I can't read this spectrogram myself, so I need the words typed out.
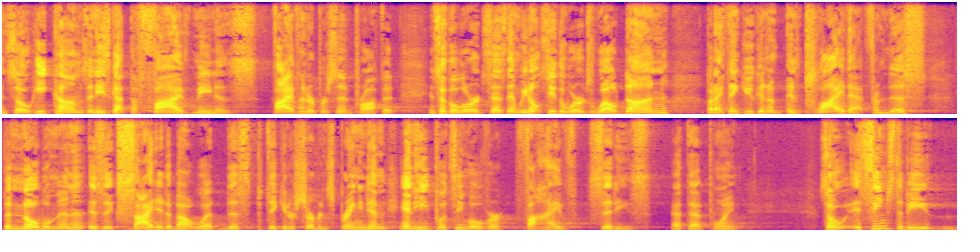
And so he comes and he's got the five minas, 500% profit. And so the Lord says then, we don't see the words well done, but I think you can um, imply that from this. The nobleman is excited about what this particular servant's bringing him, and he puts him over five cities at that point. So it seems to be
